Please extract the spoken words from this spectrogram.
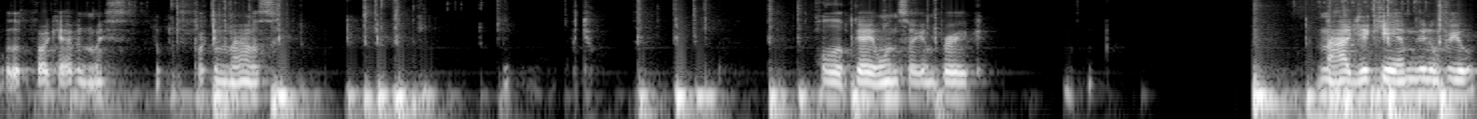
What the fuck happened to my fucking mouse? Hold up, guy. One second break. Nah, you can't. I'm gonna for you.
